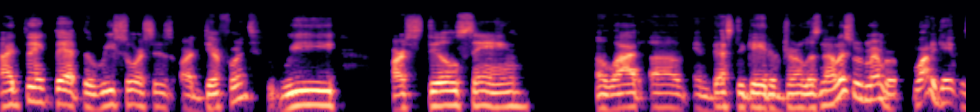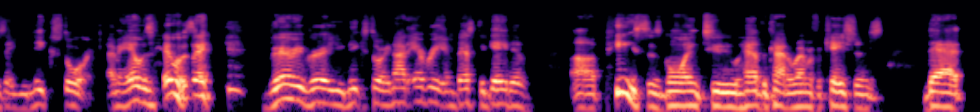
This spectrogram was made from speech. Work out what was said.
I think that the resources are different. We are still seeing a lot of investigative journalists. Now let's remember, Watergate was a unique story. I mean, it was it was a very very unique story. Not every investigative uh, piece is going to have the kind of ramifications that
